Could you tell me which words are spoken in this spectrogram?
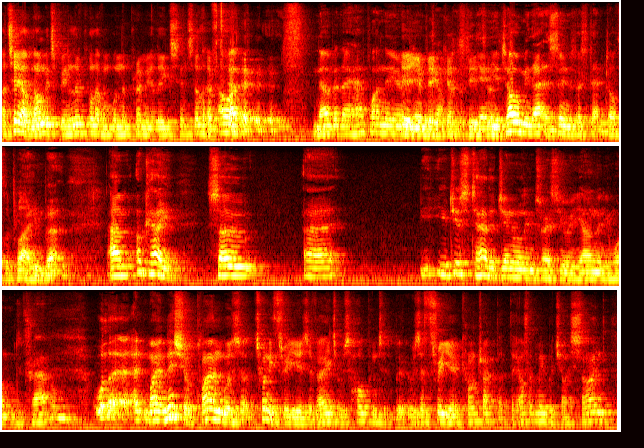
I'll tell you how long it's been. Liverpool haven't won the Premier League since I left. Oh, I, no, but they have won the European, yeah, European Cup. Cup yeah, you told me that as soon as I stepped off the plane. But um, okay, so uh, you just had a general interest. You were young and you wanted to travel. Well, uh, uh my initial plan was at 23 years of age. I was hoping to. It was a three-year contract that they offered me, which I signed.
